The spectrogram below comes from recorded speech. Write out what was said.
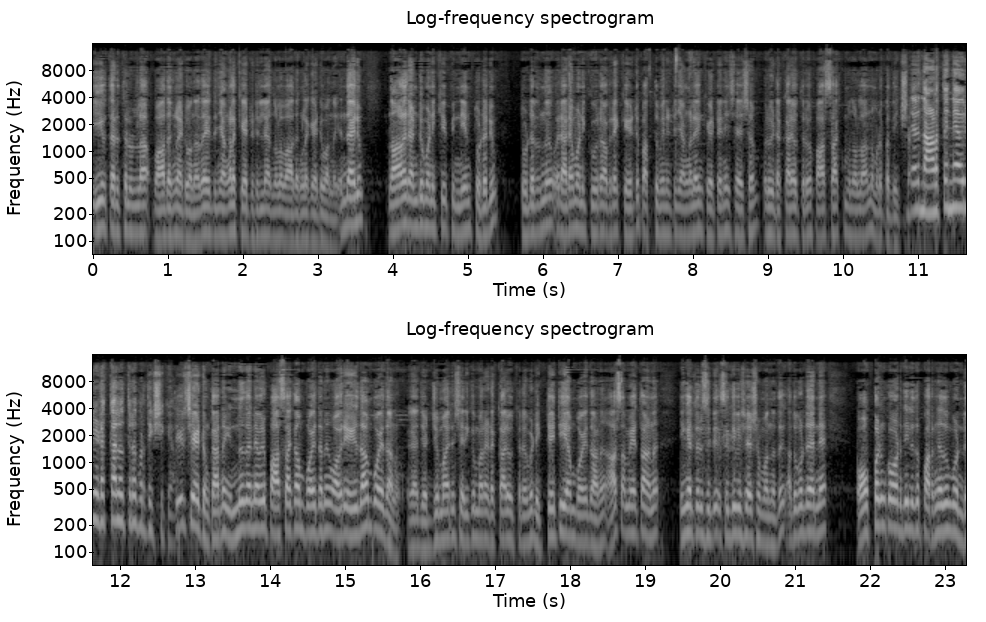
ഈ തരത്തിലുള്ള വാദങ്ങളായിട്ട് വന്നത്. അതായത് ഞങ്ങളെ കേട്ടിട്ടില്ല എന്നുള്ള വാദങ്ങളൊക്കെ ആയിട്ട് വന്നത്. എന്തായാലും നാളെ രണ്ടു മണിക്ക് പിന്നെയും തുടരും. തുടർന്ന് ഒരു അരമണിക്കൂർ അവരെ കേട്ട് പത്ത് മിനിറ്റ് ഞങ്ങളെയും കേട്ടതിന് ശേഷം ഒരു ഇടക്കാല ഉത്തരവ് പാസ്സാക്കുമെന്നുള്ളതാണ് നമ്മുടെ പ്രതീക്ഷ. നാളെ തന്നെ ഒരു ഇടക്കാല ഉത്തരവ് പ്രതീക്ഷിക്കാം. തീർച്ചയായിട്ടും. കാരണം ഇന്ന് തന്നെ അവർ പാസ്സാക്കാൻ പോയതാണ് അവർ എഴുതാൻ പോയതാണ്. ജഡ്ജിമാർ ശരിക്കും പറഞ്ഞ ഇടക്കാല ഉത്തരവ് ഡിക്റ്റേറ്റ് ചെയ്യാൻ പോയതാണ്. ആ സമയത്താണ് ഇങ്ങനത്തെ ഒരു സ്ഥിതി- സ്ഥിതിവിശേഷം വന്നത്. അതുകൊണ്ട് തന്നെ ഓപ്പൺ കോടതിയിൽ ഇത് പറഞ്ഞതും കൊണ്ട്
